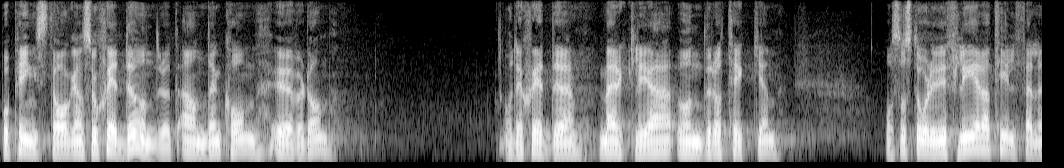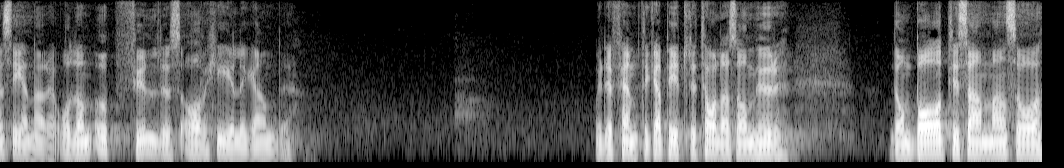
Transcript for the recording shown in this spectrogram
på pingstdagen så skedde undret, anden kom över dem. Och det skedde märkliga under och tecken. Och så står det vid flera tillfällen senare, och de uppfylldes av helig ande. Och I det femte kapitlet talas om hur de bad tillsammans och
